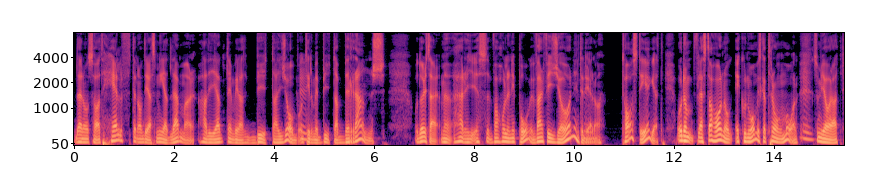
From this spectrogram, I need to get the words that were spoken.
där de sa att hälften av deras medlemmar hade egentligen velat byta jobb och Mm. till och med byta bransch. Och då är det så här, men herrejösses, vad håller ni på med? Varför gör ni inte det Mm. då? Ta steget. Och de flesta har nog ekonomiska trångmål Mm. som gör att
